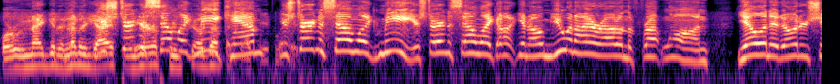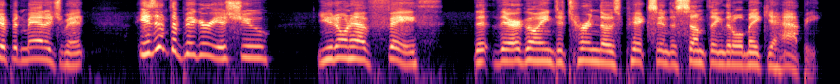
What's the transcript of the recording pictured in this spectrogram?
or we might get another guy. You're starting to sound like me, Cam. You're starting to sound like me. You're starting to sound like uh, you know you and I are out on the front lawn yelling at ownership and management. Isn't the bigger issue you don't have faith that they're going to turn those picks into something that will make you happy?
